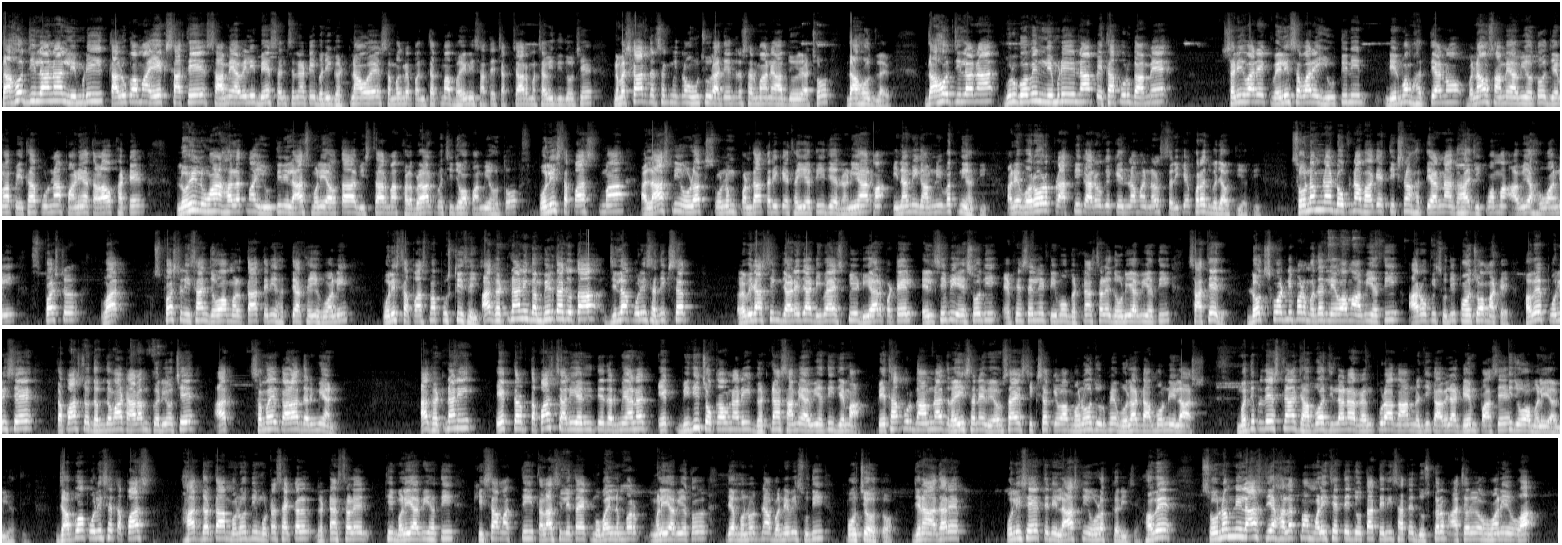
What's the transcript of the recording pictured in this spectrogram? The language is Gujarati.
દાહોદ જિલ્લાના લીંબડી તાલુકામાં એક સાથે સામે આવેલી બે સનસનાટીભરી ઘટનાઓએ સમગ્ર પંથકમાં ભયની સાથે ચકચાર મચાવી દીધો છે. નમસ્કાર દર્શક મિત્રો, હું છું રાજેન્દ્ર શર્મા આપ જોઈ રહ્યા છો દાહોદ લાઈવ. દાહોદ જિલ્લાના ગુરુ ગોવિંદ લીંબડીના પેથાપુર ગામે શનિવારે એક વહેલી સવારે યુવતીની નિર્મમ હત્યાનો બનાવ સામે આવ્યો હતો, જેમાં પેથાપુરના પાણીયા તળાવ ખાતે લોહી લુહાણ હાલતમાં યુવતીની લાશ મળી આવતા વિસ્તારમાં ખળભળાટ મચી જવા પામ્યો હતો. પોલીસ તપાસમાં આ લાશની ઓળખ સોનમ પણદા તરીકે થઈ હતી, જે રણિયારમાં ઇનામી ગામની વતની હતી અને વરોડ પ્રાથમિક આરોગ્ય કેન્દ્રમાં નર્સ તરીકે ફરજ બજાવતી હતી. સોનમના ડોકના ભાગે તીક્ષ્ણ હથિયારના ઘા ઝીકવામાં આવ્યા હોવાની સ્પષ્ટ વાત, સ્પષ્ટ નિશાન જોવા મળતા તેની હત્યા થઈ હોવાની પોલીસ તપાસમાં પુષ્ટિ થઈ. આ ઘટનાની ગંભીરતા જોતા જિલ્લા પોલીસ અધિક્ષક Ravirajsinh Jadeja, DYSP DR Patel, LCB, SOG, એફએસએલની ટીમો ઘટનાસ્થળે દોડી આવી હતી. સાથે જ ડોગ સ્ક્વોડની પણ મદદ લેવામાં આવી હતી આરોપી સુધી પહોંચવા માટે. હવે પોલીસે તપાસનો ધમધમાટ આરંભ કર્યો છે આ સમયગાળા દરમિયાન. આ ઘટનાની એક તરફ તપાસ ચાલી હતી તે દરમિયાન જ એક બીજી ચોંકાવનારી ઘટના સામે આવી હતી જેમાં પેથાપુર ગામના જ રહીશ અને વ્યવસાય શિક્ષક એવા મનોજ ઉર્ફે ભોલા ડામોરની લાશ. મધ્યપ્રદેશના ઝાબુઆ જિલ્લાના રંગપુરા ગામ નજીક આવેલા ડેમ પાસે જોવા મળી આવી હતી. ઝાબુઆ પોલીસે તપાસ હાથ ધરતા મનોજની મોટરસાયકલ ઘટના સ્થળેથી મળી આવી હતી. ખિસ્સામાંથી તલાશી લેતા એક મોબાઈલ નંબર મળી આવ્યો હતો, જે મનોજના બનેવી સુધી પહોંચ્યો હતો. જેના આધારે પોલીસે તેની લાશની ઓળખ કરી છે. હવે, સોનમની લાશ જે હાલતમાં મળી છે તે જોતાં તેની સાથે દુષ્કર્મ આચર્યો હોવાની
